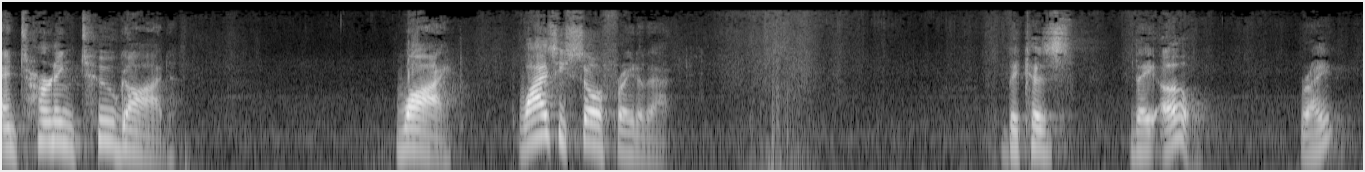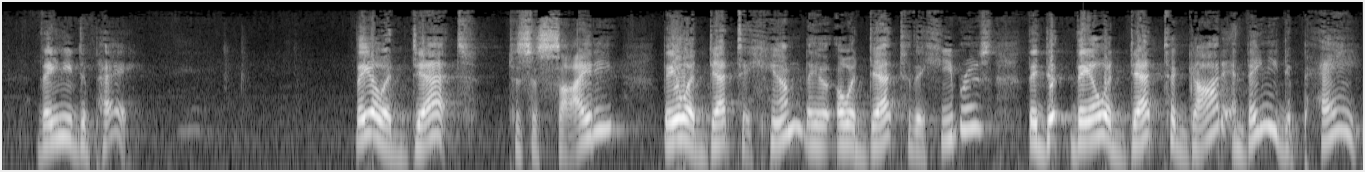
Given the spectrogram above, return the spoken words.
and turning to God. Why? Why is he so afraid of that? Because they owe, right? They need to pay. They owe a debt to society. They owe a debt to him. They owe a debt to the Hebrews. They, they owe a debt to God, and they need to pay.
